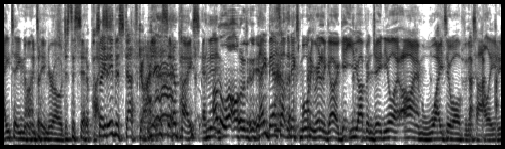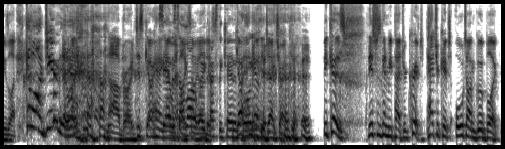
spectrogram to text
18, 19 year old just to set a pace. So you need the stats You need guy. to set a pace, and then I'm a lot older than him. they bounce up the next morning ready to go, get you up and G, and you're like, I am way too old for this, Harley. And he's like, Come on, Jim. And I'm like, nah, bro, just go hang See out how with the like summer some of the where he others. the can in Go hang morning. out with the Jack Train. because this was going to be Patrick Cripps. Patrick Cripps, all time good bloke.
